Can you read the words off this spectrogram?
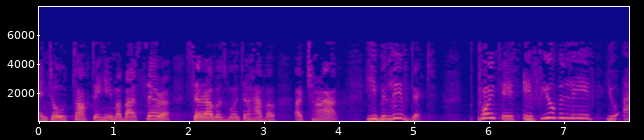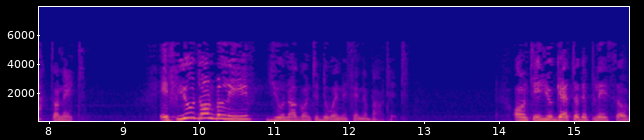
and told, talked to him about Sarah. Sarah was going to have a, a child. He believed it. Point is, if you believe, you act on it. If you don't believe, you're not going to do anything about it. Until you get to the place of,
